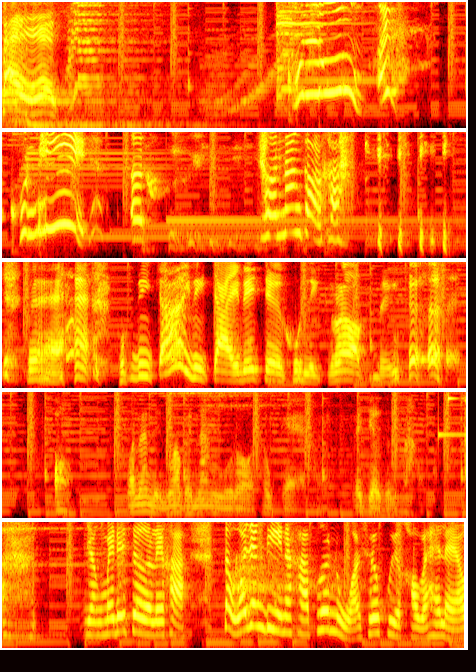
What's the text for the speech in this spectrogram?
แต่เอกคุณลุง เอ้ย คุณพี่ เออเชิญนั่งก่อนค่ะ แหมผมดีใจดีใจได้เจอคุณอีกรอบหนึ่ง อ๋อวันนั้นเห็นว่าไปนั่งรอเท่าแก่ครับได้เจอกันหรือเปล่า ยังไม่ได้เจอเลยค่ะ แต่ว่ายังดีนะคะ เพื่อนหนูอะช่วยคุยกับเขาไว้ให้แล้ว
